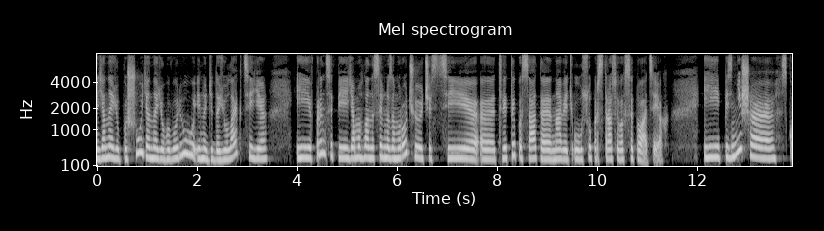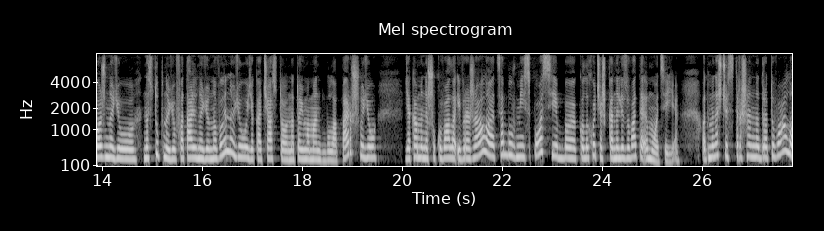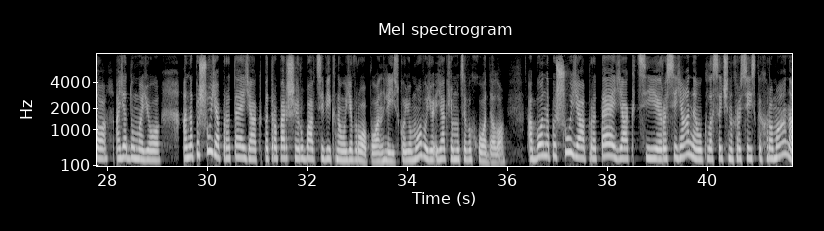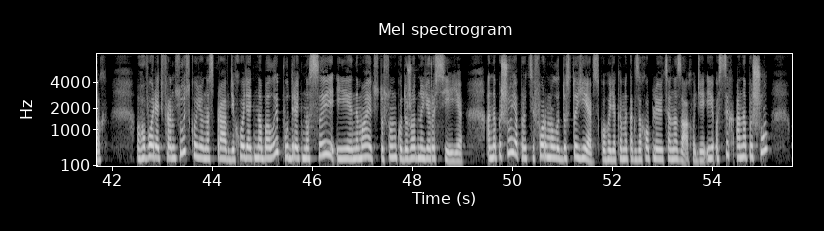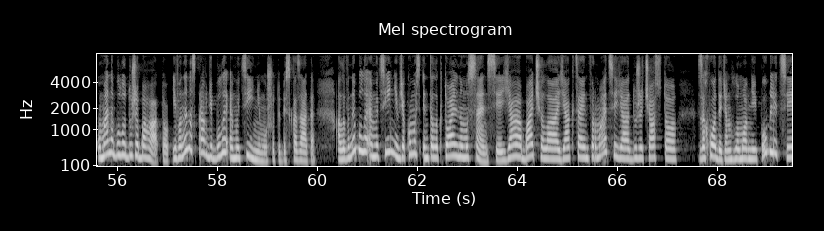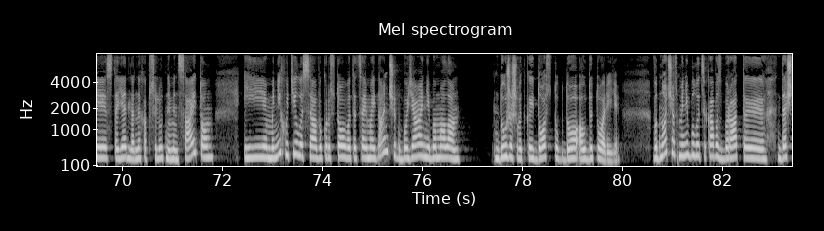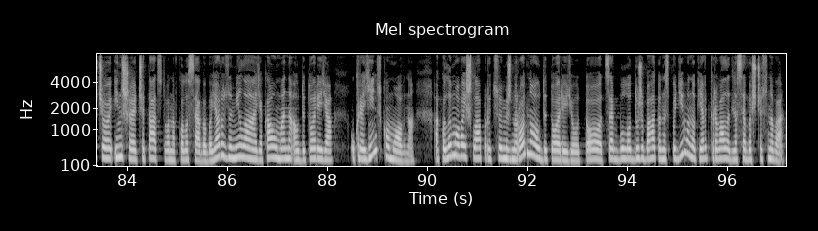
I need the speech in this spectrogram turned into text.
я нею пишу, я нею говорю, іноді даю лекції. І, в принципі, я могла не сильно заморочуючись ці е, твіти писати навіть у суперстресових ситуаціях. І пізніше з кожною наступною фатальною новиною, яка часто на той момент була першою, яка мене шокувала і вражала, це був мій спосіб, коли хочеш каналізувати емоції. От мене щось страшенно дратувало, а я думаю: а напишу я про те, як Петро І рубав ці вікна у Європу англійською мовою і як йому це виходило. Або напишу я про те, як ці росіяни у класичних російських романах говорять французькою, насправді ходять на бали, пудрять носи і не мають стосунку до жодної Росії. А напишу я про ці формули Достоєвського, якими так захоплюються на заході. І ось цих а напишу у мене було дуже багато, і вони насправді були емоційні, мушу тобі сказати. Але вони були емоційні в якомусь інтелектуальному сенсі. Я бачила, як ця інформація дуже часто заходить англомовній публіці, стає для них абсолютним інсайтом. І мені хотілося використовувати цей майданчик, бо я ніби мала дуже швидкий доступ до аудиторії. Водночас мені було цікаво збирати дещо інше читацтво навколо себе, бо я розуміла, яка у мене аудиторія українськомовна. А коли мова йшла про цю міжнародну аудиторію, то це було дуже багато несподіванок. Я відкривала для себе щось нове.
